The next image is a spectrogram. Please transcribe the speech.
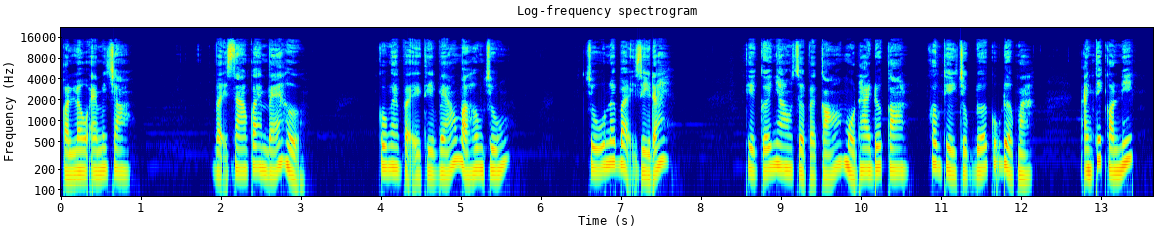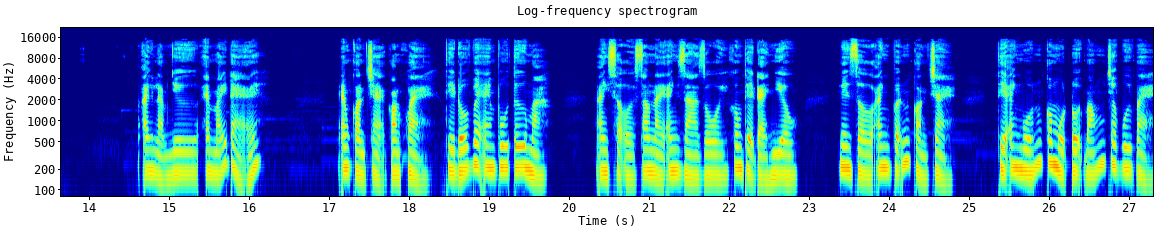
Còn lâu em mới cho. Vậy sao có em bé hử? Cô nghe vậy thì véo vào hông chú. Chú nói bậy gì đấy? Thì cưới nhau rồi phải có một hai đứa con, không thì chục đứa cũng được mà. Anh thích con nít. Anh làm như em máy đẻ Em còn trẻ còn khỏe thì đối với em vô tư mà. Anh sợ sau này anh già rồi không thể đẻ nhiều nên giờ anh vẫn còn trẻ thì anh muốn có một đội bóng cho vui vẻ.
